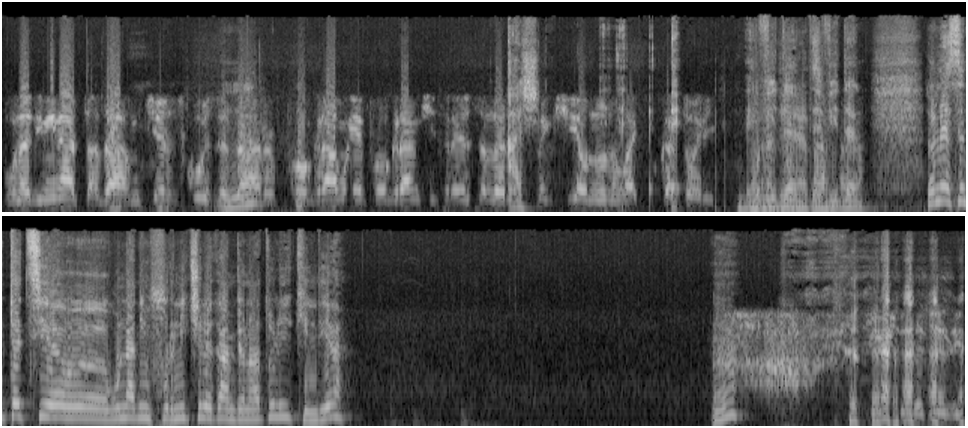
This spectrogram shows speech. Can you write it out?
Bună dimineața, da, îmi cer scuze, mm? dar programul e program și trebuie să-l respect Aș... și eu, nu numai jucătorii. Evident, dimineața. evident. Dom'le, sunteți uh, una din furnicile campionatului, Chindia? Hm? de ce zic?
